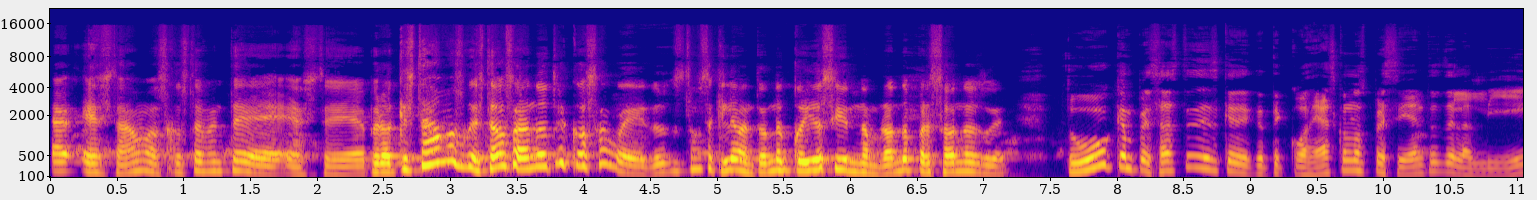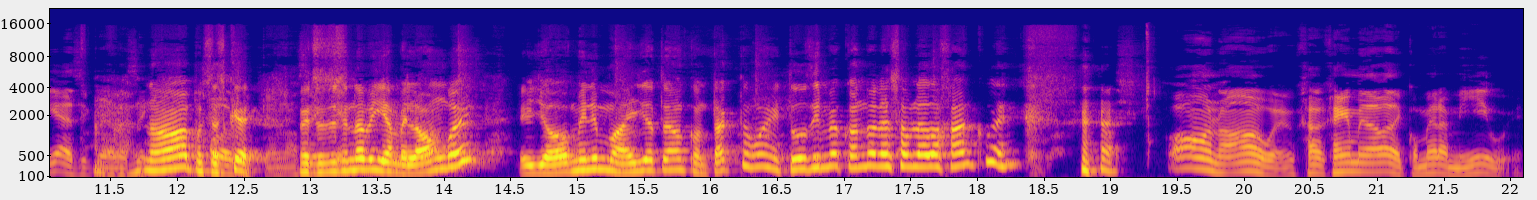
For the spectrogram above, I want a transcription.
Eh, Estábamos justamente, este, pero ¿qué estábamos, güey? Estábamos hablando de otra cosa, güey. Estamos aquí levantando cuellos y nombrando personas, güey. Tú que empezaste desde que, que te codeas con los presidentes de las ligas y que los No, pues es que y no Me estás qué. diciendo Villamelón, güey. Y yo mínimo ahí yo tengo contacto, güey. Tú dime cuándo le has hablado a Hank, güey. Oh, no, güey. Jaime me daba de comer a mí, güey.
